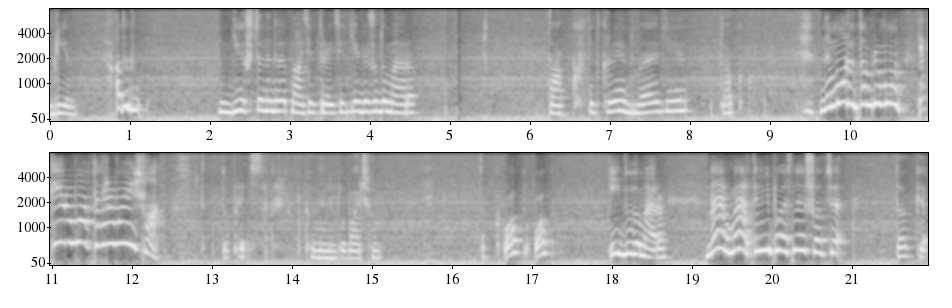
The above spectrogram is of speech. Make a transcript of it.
Блін. А так. Це не 19.30, я біжу до мера. Так, відкрию двері. Так. Не може там ремонт! Який ремонт ти вже вийшла? Так, добре, закрию, поки вони не побачили. Так, оп, оп. І йду до мера. Мер, мер, ти мені поясни, що це таке.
